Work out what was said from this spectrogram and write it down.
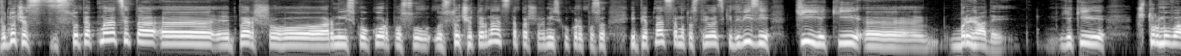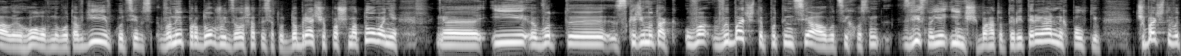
Водночас 115-та е, першого армійського корпусу, 114-та першого армійського корпусу і 15-та мотострілецькі дивізії, ті, які е, бригади, які штурмували головну от Авдіївку, ці вони продовжують залишатися тут. Добряче пошматовані. Е, і от, е, скажімо так, ви бачите потенціал цих основ... звісно, є інші багато територіальних полків. Чи бачите ви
